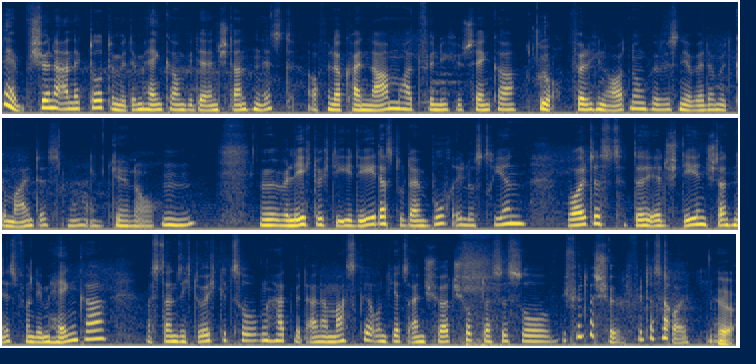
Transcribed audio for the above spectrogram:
Nee, schöne Anekdote mit dem Henker und wie der entstanden ist. Auch wenn er keinen Namen hat, finde ich, ist Henker Ja. völlig in Ordnung. Wir wissen ja, wer damit gemeint ist. Ne? Genau. mhm. Wenn man überlegt, durch die Idee, dass du dein Buch illustrieren wolltest, der Entstehen entstanden ist von dem Henker, was dann sich durchgezogen hat mit einer Maske und jetzt ein Shirtshop, das ist so, ich finde das schön, ich finde das toll. Ne? Ja.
